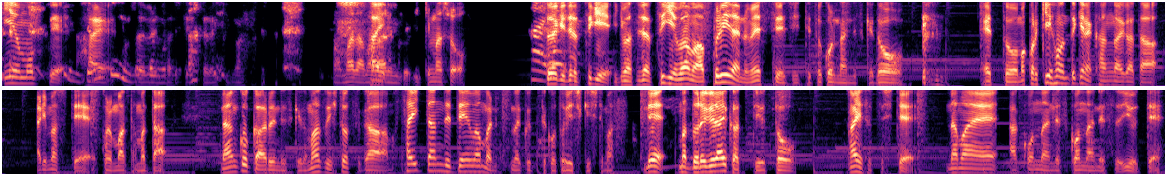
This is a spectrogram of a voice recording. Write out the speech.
品を持って、はい、おしゃべりさせていただきます。まあ、まだまだあるんで、行きましょはいというわけで、じゃあ次いきます。じゃあ次は、まあ、アプリ内のメッセージってところなんですけど、えっと、まあ、これ基本的な考え方ありまして、これまたまた何個かあるんですけど、まず一つが、最短で電話まで繋ぐってことを意識してます。で、まあ、どれぐらいかっていうと、挨拶して、名前、あ、こんなんです、こんなんです、言うて。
